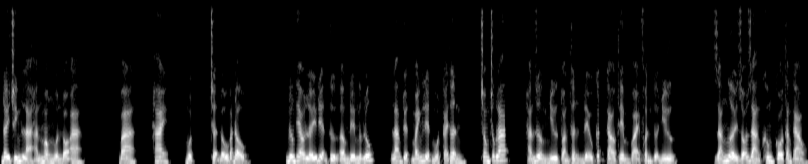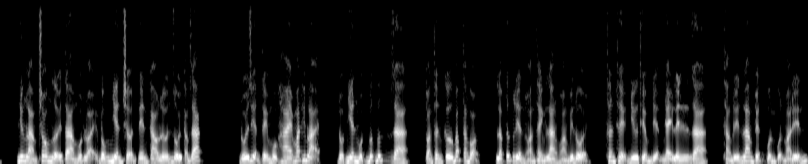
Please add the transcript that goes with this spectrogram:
đây chính là hắn mong muốn đó a. Ba, hai, một, trận đấu bắt đầu. Nương theo lấy điện tử âm đến ngược lúc, Lam Tuyệt mãnh liệt một cái thân, trong chốc lát, hắn dường như toàn thân đều cất cao thêm vài phần tựa như. dáng người rõ ràng không có tăng cao, nhưng làm cho người ta một loại bỗng nhiên trở nên cao lớn rồi cảm giác. Đối diện Tề Mục hai mắt híp lại, đột nhiên một bước bước ra, toàn thân cơ bắp tăng vọt, lập tức liền hoàn thành lang hoàng biến đổi, thân thể như thiểm điện nhảy lên ra, thẳng đến Lam Tuyệt quần quần mà đến.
